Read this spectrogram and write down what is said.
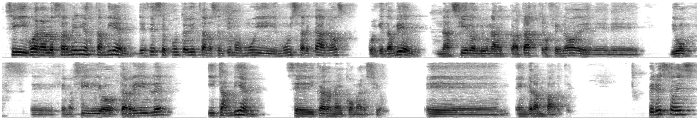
sí, bueno, los armenios también, desde ese punto de vista nos sentimos muy, muy cercanos, porque también nacieron de una catástrofe, ¿no? de, un eh, genocidio terrible, y también se dedicaron al comercio, eh, en gran parte. Pero eso es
